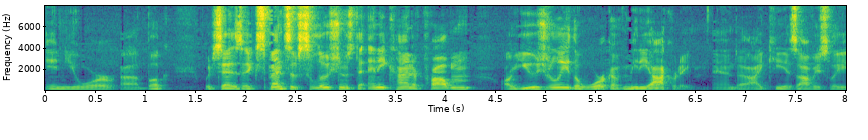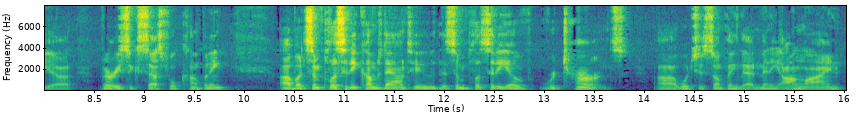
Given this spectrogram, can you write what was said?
in your uh, book, which says expensive solutions to any kind of problem are usually the work of mediocrity. And uh, IKEA is obviously a very successful company. Uh, but simplicity comes down to the simplicity of returns, uh, which is something that many online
